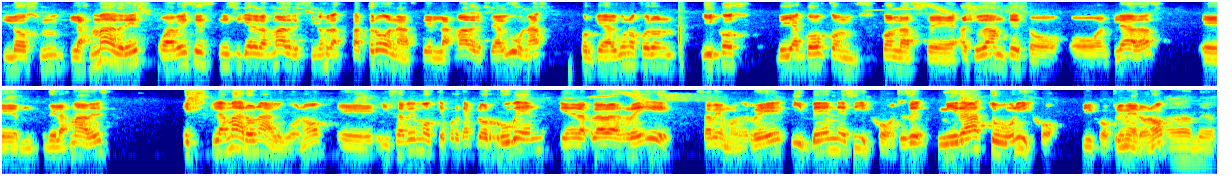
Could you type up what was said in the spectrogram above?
las madres, o a veces ni siquiera las madres, sino las patronas de las madres de algunas, porque algunos fueron hijos de Jacob con, con las ayudantes o, o empleadas de las madres, exclamaron algo, ¿no? Y sabemos que, por ejemplo, Rubén viene de la palabra re, sabemos, re y Ben es hijo. Entonces, Mirá tuvo un hijo, dijo primero, ¿no? Ah, mira.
